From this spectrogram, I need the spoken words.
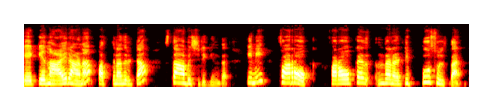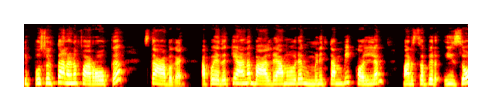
കെ കെ നായരാണ് പത്തനംതിട്ട സ്ഥാപിച്ചിരിക്കുന്നത്. ഇനി ഫറോക്ക്. ഫറോക്ക് എന്താണ്? ടിപ്പു സുൽത്താൻ. ടിപ്പു സുൽത്താനാണ് ഫറോക്ക് സ്ഥാപകൻ. അപ്പൊ ഏതൊക്കെയാണ്? ബാലരാമപുരം മിണിത്തമ്പി കൊല്ലം മർസഫിർ ഇസോ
